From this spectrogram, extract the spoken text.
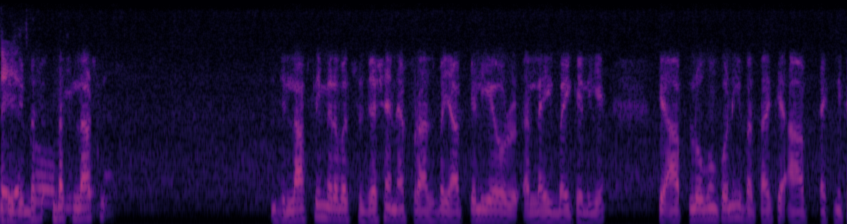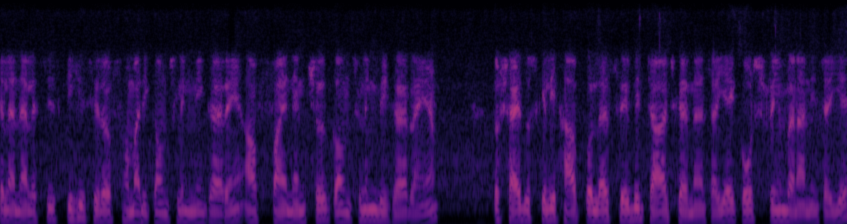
جی جی بس تو بس میوٹ کر لاسٹ لیں جی لاسٹلی میرا بس سجیشن ہے فراز بھائی آپ کے لیے اور لئیک بھائی کے لیے کہ آپ لوگوں کو نہیں پتا کہ آپ ٹیکنیکل انالیسس کی ہی صرف ہماری کاؤنسلنگ نہیں کر رہے ہیں، آپ فائنینشیل کاؤنسلنگ بھی کر رہے ہیں۔ تو شاید اس کے لیے آپ کو لرس سے بھی چارج کرنا چاہیے، ایک اور اسٹریم بنانی چاہیے۔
